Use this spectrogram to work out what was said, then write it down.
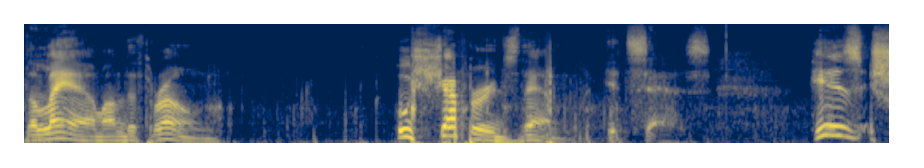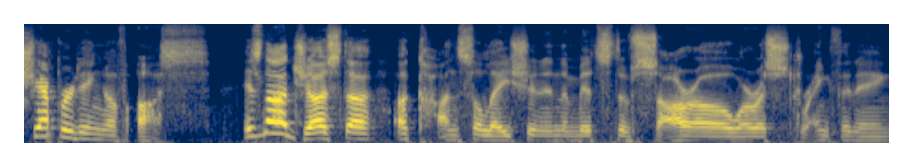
The Lamb on the throne who shepherds them, it says. His shepherding of us is not just a, a consolation in the midst of sorrow or a strengthening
